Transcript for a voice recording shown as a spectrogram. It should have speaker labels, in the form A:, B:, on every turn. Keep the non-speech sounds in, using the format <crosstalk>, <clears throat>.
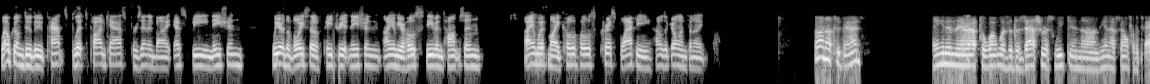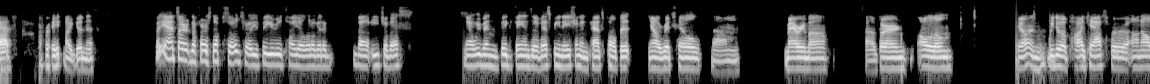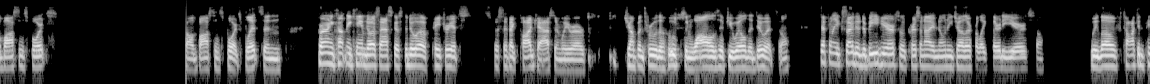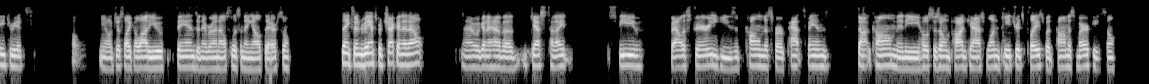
A: Welcome to the Pat's Blitz podcast presented by SB Nation. We are the voice of Patriot Nation. I am your host, Stephen Thompson. I am with my co host, Chris Blackie. How's it going tonight?
B: Oh, not too bad. Hanging in there after what was a disastrous week in uh, the NFL for the Pats. <laughs>
A: Right, my goodness. But yeah, it's our the first episode, so we figure we'd tell you a little bit of, about each of us. You know, we've been big fans of SB Nation and Pat's Pulpit. You know, Rich Hill, um, Marima, uh, Bernd, all of them. You know, and we do a podcast for on all Boston sports called Boston Sports Blitz, and Bernd and Company came to us, asked us to do a Patriots specific podcast, and we were jumping through the hoops and walls, if you will, to do it. So definitely excited to be here. So Chris and I have known each other for like 30 years. So we love talking Patriots. Oh, you know, just like a lot of you fans and everyone else listening out there. So thanks in advance for checking it out. Uh, we're gonna have a guest tonight, Steve Balistreri. He's a columnist for Pats fans com and he hosts his own podcast, One Patriots Place with Thomas Murphy. So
